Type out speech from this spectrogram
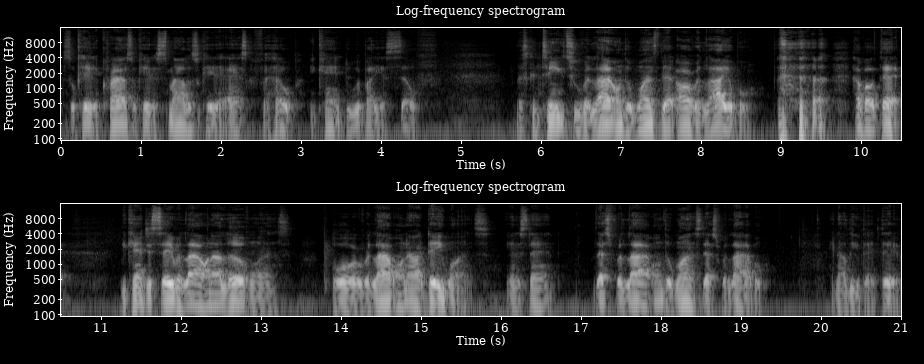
It's okay to cry, it's okay to smile, it's okay to ask for help. You can't do it by yourself. Let's continue to rely on the ones that are reliable. How about that? We can't just say rely on our loved ones or rely on our day ones. You understand? Let's rely on the ones that's reliable. And I'll leave that there.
